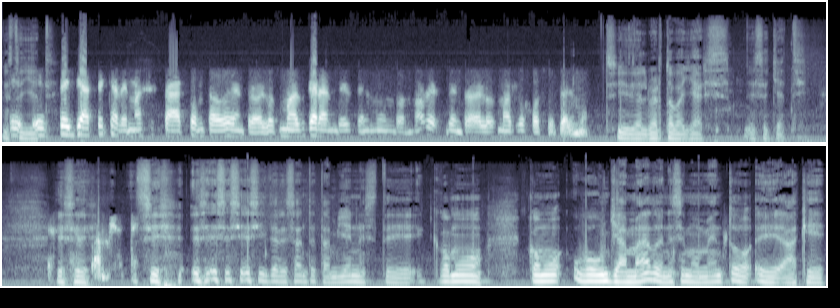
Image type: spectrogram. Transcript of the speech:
este, eh, yate. este yate. que además está contado dentro de los más grandes del mundo, ¿no? dentro de los más lujosos del mundo. Sí, de Alberto Vallares, ese yate. Ese, sí, sí es interesante también, este, cómo, cómo hubo un llamado en ese momento eh, a que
